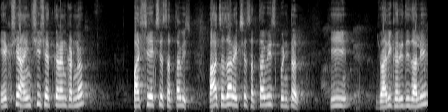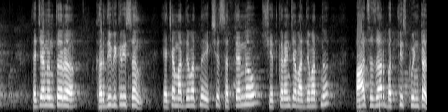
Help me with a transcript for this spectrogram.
एकशे ऐंशी शेतकऱ्यांकडनं पाचशे एकशे सत्तावीस पाच हजार एकशे सत्तावीस क्विंटल ही ज्वारी खरेदी झाली. त्याच्यानंतर खरेदी विक्री संघ याच्या माध्यमातून एकशे सत्त्याण्णव शेतकऱ्यांच्या माध्यमातून पाच हजार बत्तीस क्विंटल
